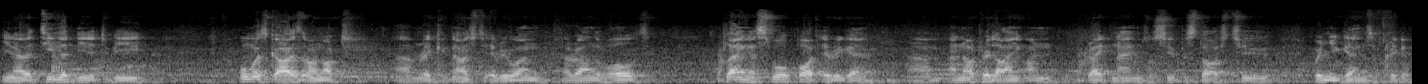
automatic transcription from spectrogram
you know a team that needed to be almost guys that are not um, recognised to everyone around the world, playing a small part every game, um, and not relying on great names or superstars to win new games of cricket.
